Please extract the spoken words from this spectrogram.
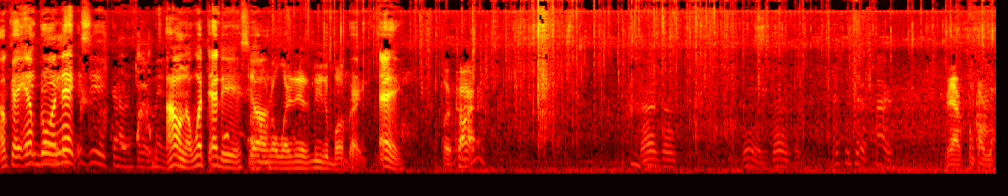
Okay, Imp going next. It did kind of for a minute. I don't know what that is, I don't know what it is neither, but hey, Hey, for a try. That's into a cart. Yeah, some kind of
